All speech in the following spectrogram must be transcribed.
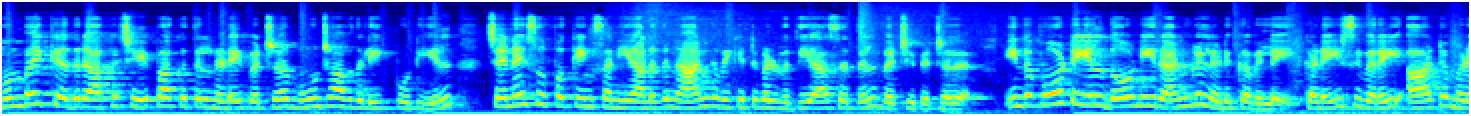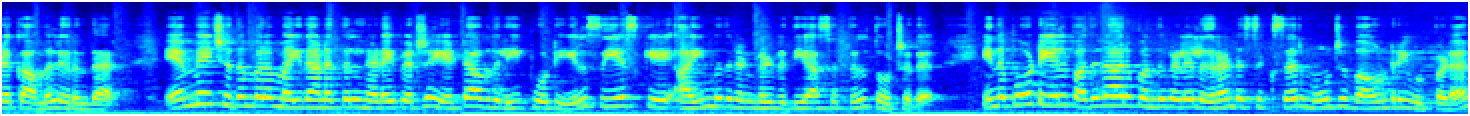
மும்பைக்கு எதிராக சேப்பாக்கத்தில் நடைபெற்ற மூன்றாவது லீக் போட்டியில் சென்னை சூப்பர் கிங்ஸ் அணியானது நான்கு விக்கெட்டுகள் வித்தியாசத்தில் வெற்றி பெற்றது. இந்த போட்டியில் தோனி ரன்கள் எடுக்கவில்லை. கடைசி வரை ஆட்டமிழக்காமல் இருந்தார். எம் ஏ சிதம்பரம் மைதானத்தில் நடைபெற்ற எட்டாவது லீக் போட்டியில் சிஎஸ்கே ஐம்பது ரன்கள் வித்தியாசத்தில் தோற்றது. இந்த போட்டியில் பதினாறு பந்துகளில் இரண்டு சிக்சர் மூன்று பவுண்டரி உட்பட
